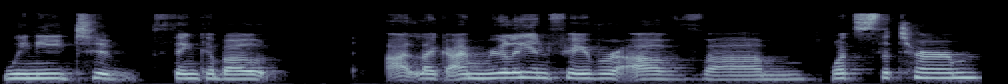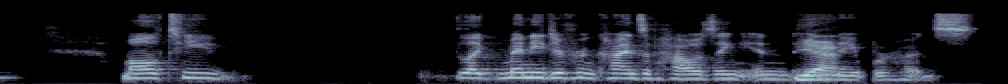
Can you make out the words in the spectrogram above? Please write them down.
we need to think about uh, like i'm really in favor of um, what's the term? Multi like many different kinds of housing in, yeah. in neighborhoods.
